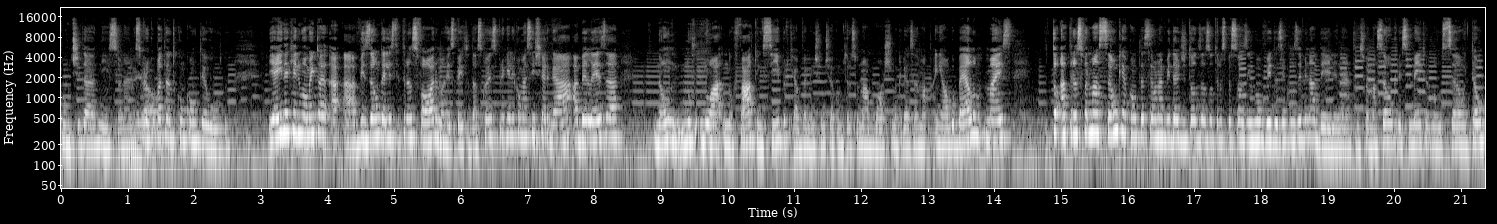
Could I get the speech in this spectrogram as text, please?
contida nisso, né? Não se preocupa tanto com o conteúdo. E aí, naquele momento, a, a visão dele se transforma a respeito das coisas, porque ele começa a enxergar a beleza não no, no, no fato em si, porque obviamente não tinha como transformar a morte de uma criança em algo belo, mas a transformação que aconteceu na vida de todas as outras pessoas envolvidas, inclusive na dele, né? Transformação, crescimento, evolução. Então,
